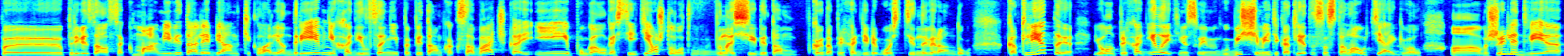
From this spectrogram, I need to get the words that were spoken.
привязался к маме Виталия Бианки, Кларе Андреевне, ходил за ней по пятам, как собачка, и пугал гостей тем, что вот выносили там, когда приходили гости на веранду, котлеты, и он приходил этими своими губищами, эти котлеты со стола утягивал. А, жили две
